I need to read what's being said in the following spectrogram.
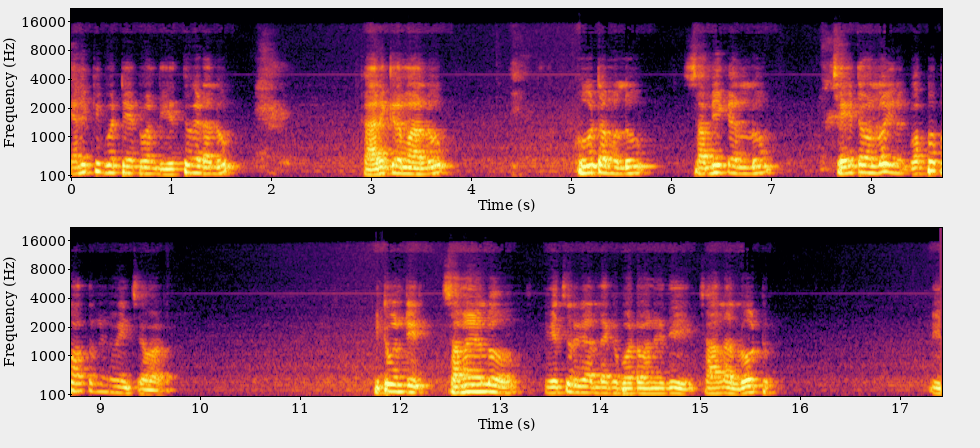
వెనక్కి కొట్టేటువంటి ఎత్తుగడలు కార్యక్రమాలు కూటములు సమీకరణలు చేయటంలో ఈయన గొప్ప పాత్ర నిర్వహించేవాడు. ఇటువంటి సమయంలో యేచూరి గారు లేకపోవడం అనేది చాలా లోటు. ఈ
